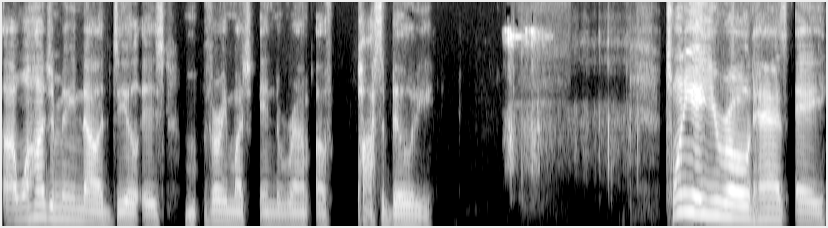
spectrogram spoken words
a $100 million deal is very much in the realm of possibility. 28 year old has a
